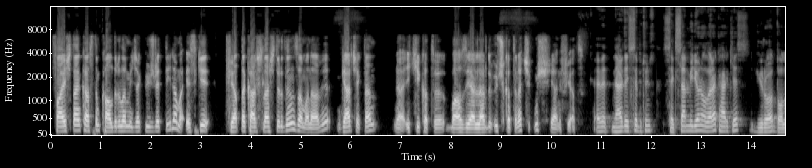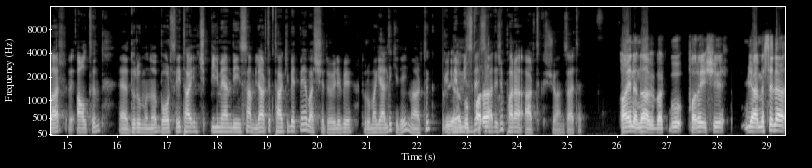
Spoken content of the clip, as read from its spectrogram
fahişten kastım kaldırılamayacak bir ücret değil ama eski fiyatla karşılaştırdığın zaman abi gerçekten ya iki katı bazı yerlerde üç katına çıkmış yani fiyat. Evet neredeyse bütün 80 milyon olarak herkes euro, dolar, ve altın e, durumunu, borsayı ta- hiç bilmeyen bir insan bile artık takip etmeye başladı. Öyle bir duruma geldi ki değil mi artık? Gündemimizde para- sadece para artık şu an zaten. Aynen abi bak bu para işi ya mesela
